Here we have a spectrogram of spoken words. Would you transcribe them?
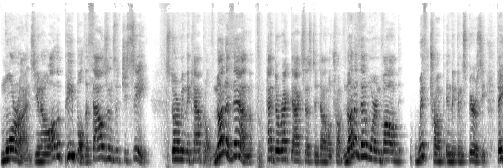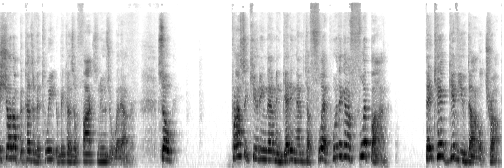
morons, you know, all the people, the thousands that you see storming the Capitol. None of them had direct access to Donald Trump. None of them were involved with Trump in the conspiracy. They showed up because of a tweet or because of Fox News or whatever. So, prosecuting them and getting them to flip, who are they going to flip on? They can't give you Donald Trump.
